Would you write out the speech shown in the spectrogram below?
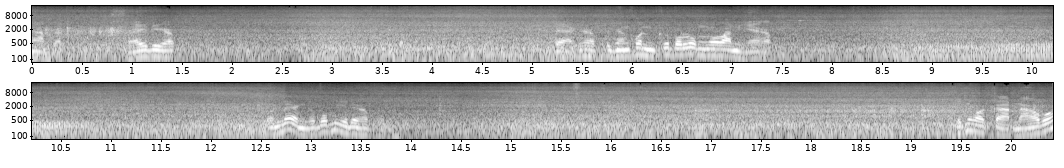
งามครับใส ดีครับแปลกครับเป็นย่างคนคือบอลงเมื่อวานนี้ครับตอนแรกก็บ่มีเลยครับผมเป็นอากาศหนาวบ่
